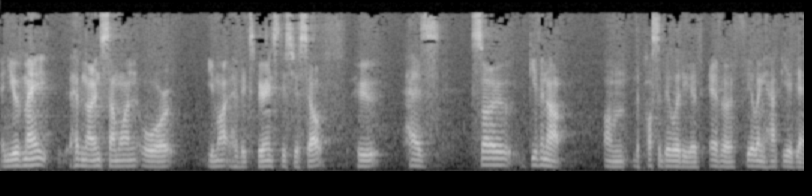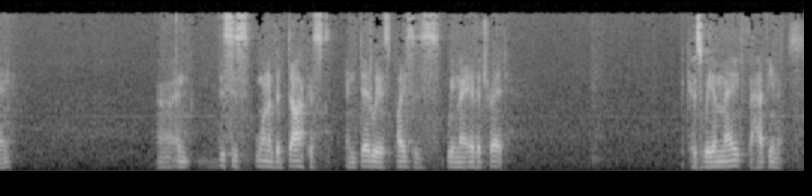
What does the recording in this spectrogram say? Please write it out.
And you may have known someone, or you might have experienced this yourself, who has so given up on the possibility of ever feeling happy again. Uh, and this is one of the darkest and deadliest places we may ever tread. Because we are made for happiness.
